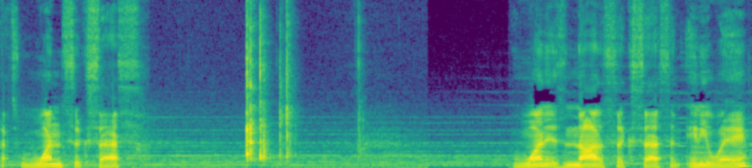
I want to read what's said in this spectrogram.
That's one success. 1 is not a success in any way.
